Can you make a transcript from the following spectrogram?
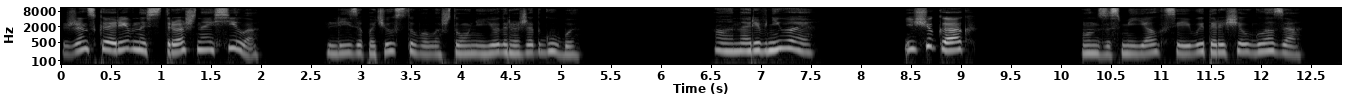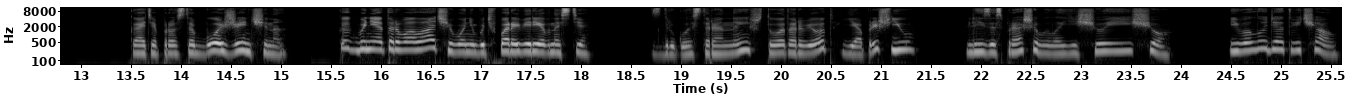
женская ревность — страшная сила». Лиза почувствовала, что у нее дрожат губы. «А она ревнивая?» Еще как!» Он засмеялся и вытаращил глаза. «Катя просто бой женщина. Как бы не оторвала чего-нибудь в порыве ревности. С другой стороны, что оторвет, я пришью». Лиза спрашивала еще и еще. И Володя отвечал.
